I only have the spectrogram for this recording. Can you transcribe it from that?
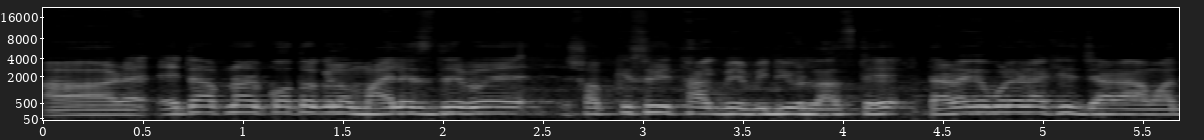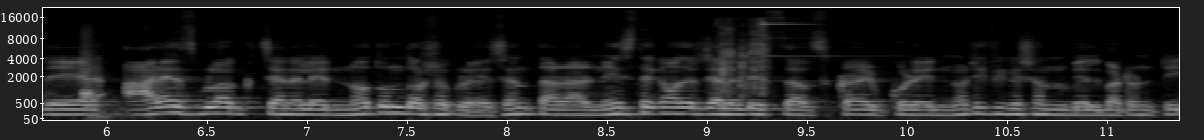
আর এটা আপনার কত কিলো মাইলেজ দেবে সব কিছুই থাকবে ভিডিও লাস্টে তার আগে বলে রাখি, যারা আমাদের আর এস ব্লগ চ্যানেলের নতুন দর্শক রয়েছেন, তারা নিজ থেকে আমাদের চ্যানেলটি সাবস্ক্রাইব করে নোটিফিকেশন বেল বাটনটি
